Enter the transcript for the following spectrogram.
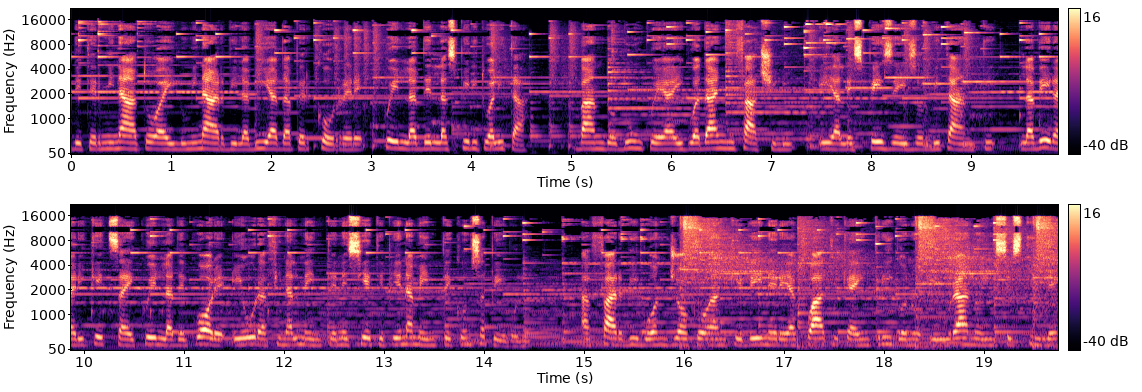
determinato a illuminarvi la via da percorrere, quella della spiritualità. Bando dunque ai guadagni facili e alle spese esorbitanti, la vera ricchezza è quella del cuore e ora finalmente ne siete pienamente consapevoli. A farvi buon gioco anche Venere acquatica in trigono e Urano in sestile,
